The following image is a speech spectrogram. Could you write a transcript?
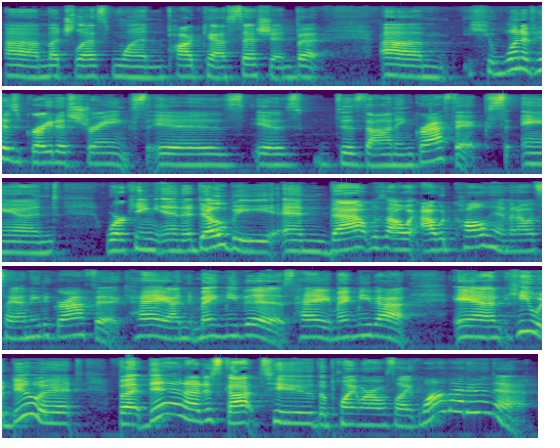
uh, much less one podcast session. But um, he, one of his greatest strengths is is designing graphics and working in Adobe. And that was always I would call him and I would say, I need a graphic. Hey, I make me this. Hey, make me that. And he would do it. But then I just got to the point where I was like, why am I doing that?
